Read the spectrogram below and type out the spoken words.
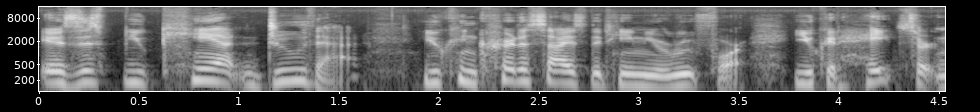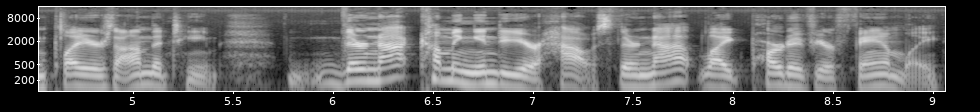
Is this you can't do that. You can criticize the team you root for. You could hate certain players on the team. They're not coming into your house. They're not like part of your family.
